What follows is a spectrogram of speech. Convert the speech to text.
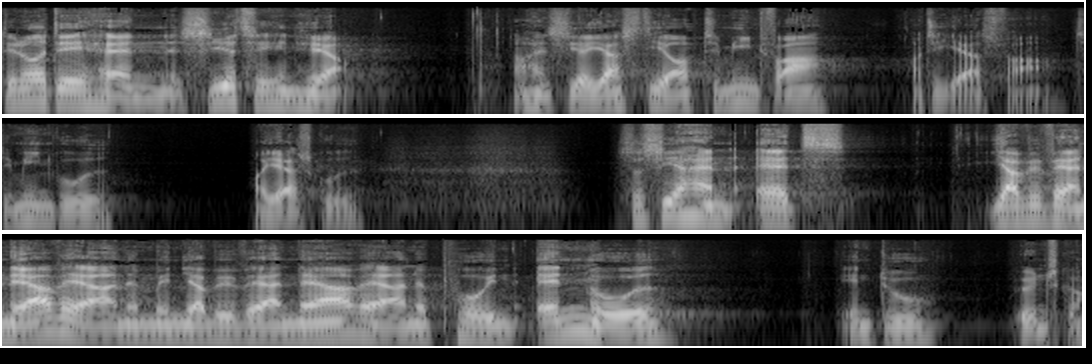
Det er noget af det, han siger til hende her, når han siger, jeg stiger op til min far og til jeres far, til min Gud og jeres Gud. Så siger han, at jeg vil være nærværende, men jeg vil være nærværende på en anden måde, end du ønsker.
